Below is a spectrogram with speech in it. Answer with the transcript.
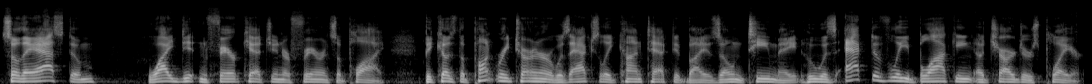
So they asked him, why didn't fair catch interference apply? Because the punt returner was actually contacted by his own teammate who was actively blocking a Chargers player.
